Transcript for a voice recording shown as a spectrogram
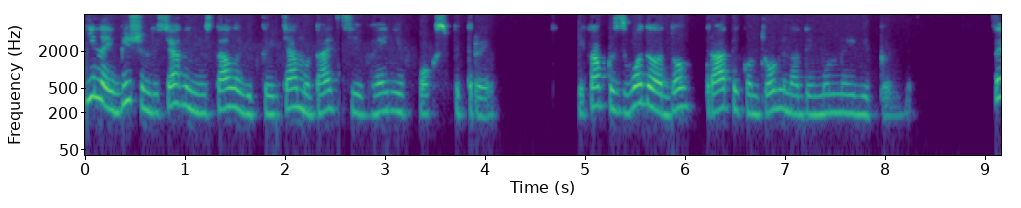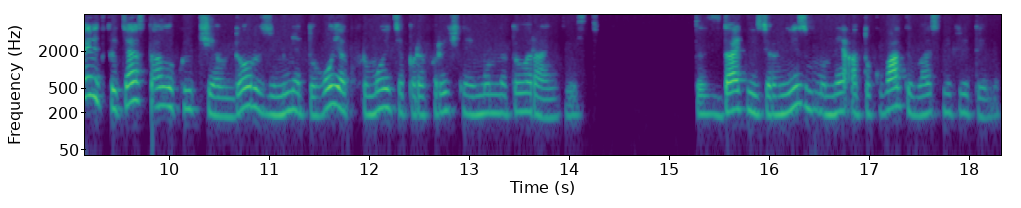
Її найбільшим досягненням стало відкриття мутації в гені FOXP3, яка призводила до втрати контролю над імунною відповіддю. Це відкриття стало ключем до розуміння того, як формується периферична імунна толерантність та здатність організму не атакувати власні клітини.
